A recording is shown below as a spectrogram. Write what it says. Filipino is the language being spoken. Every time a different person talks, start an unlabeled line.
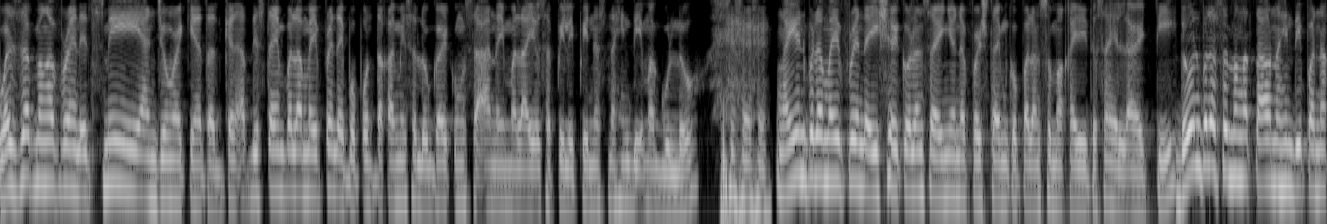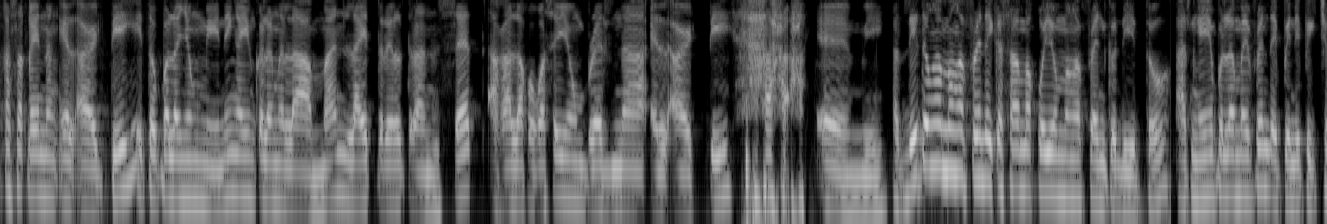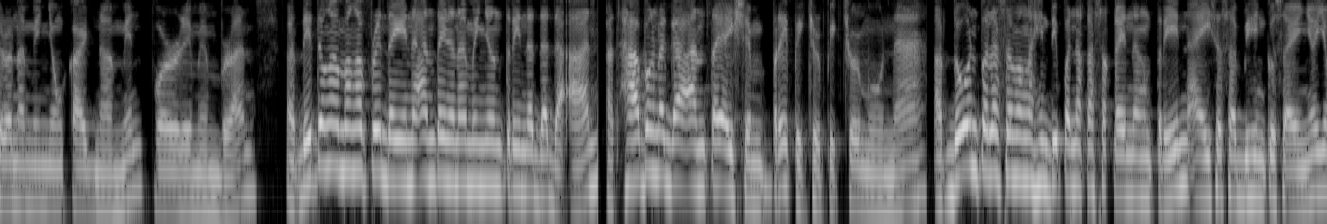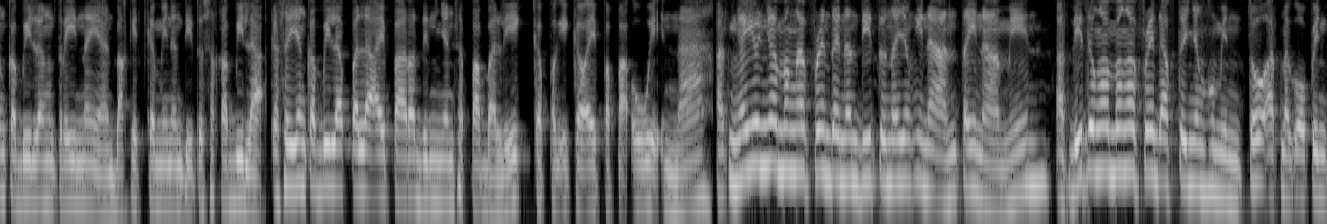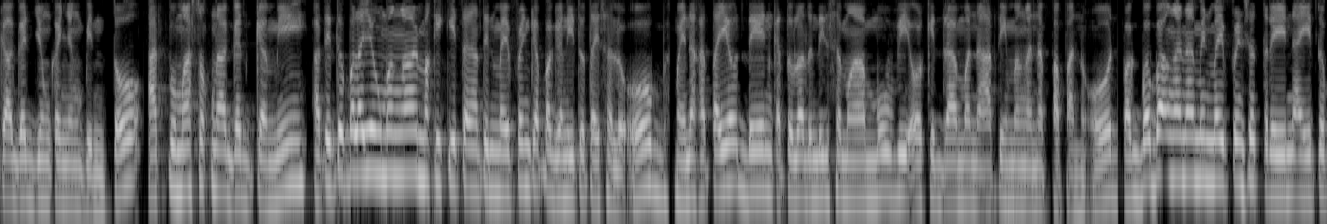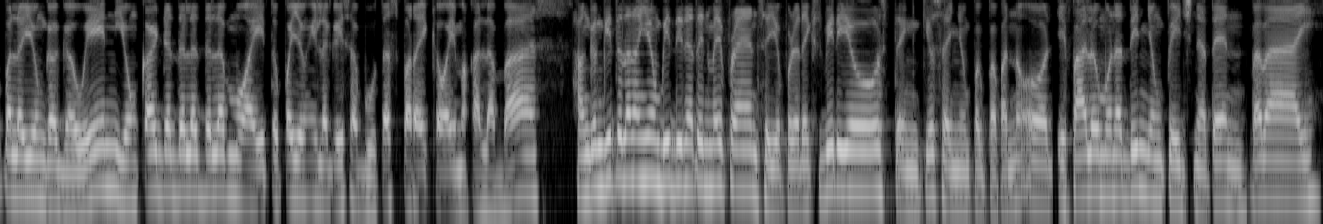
What's up mga friend? It's me, Anjo Marquinatadkan. At this time pala my friend ay pupunta kami sa lugar kung saan ay malayo sa Pilipinas na hindi magulo. Ngayon pala my friend ay share ko lang sa inyo na first time ko palang sumakay dito sa LRT. Doon pala sa mga tao na hindi pa nakasakay ng LRT, ito pala yung meaning. Ngayon ko lang nalaman, light rail transit. Akala ko kasi yung bread na LRT. Emmy. At dito nga mga friend ay kasama ko yung mga friend ko dito. At ngayon pala my friend ay pinipicture namin yung card namin for remembrance. At dito nga mga friend ay inaantay na namin yung train na dadaan. At habang nag-aantay ay syempre picture-picture muna. At doon pala sa mga hindi pa nakasakay ng train ay sasabihin ko sa inyo yung kabilang train na yan. Bakit kami nandito sa kabila? Kasi yung kabila pala ay para din yan sa pabalik kapag ikaw ay papauwi na. At ngayon nga mga friend ay nandito na yung inaantay namin. At dito nga mga friend after niyang huminto at nag-open ka yung kanyang pinto at pumasok na agad kami. At ito pala yung mga makikita natin my friend kapag nandito tayo sa loob. May nakatayo din katulad din sa mga movie or kidrama na ating mga napapanood. Pagbaba nga namin my friend sa train ay ito pala yung gagawin. Yung card na dala-dala mo ay ito pa yung ilagay sa butas para ikaw ay makalabas. Hanggang dito lang yung video natin my friend. See you for the next videos. Thank you sa inyong pagpapanood. I-follow mo na din yung page natin. Bye-bye!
